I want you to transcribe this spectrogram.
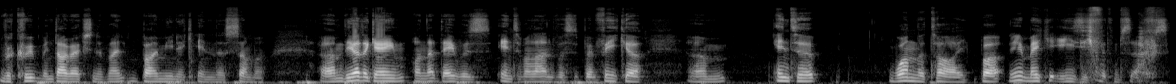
recruitment direction of Man- Bayern Munich in the summer. Um, the other game on that day was Inter Milan versus Benfica. Um, Inter won the tie, but they didn't make it easy for themselves.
